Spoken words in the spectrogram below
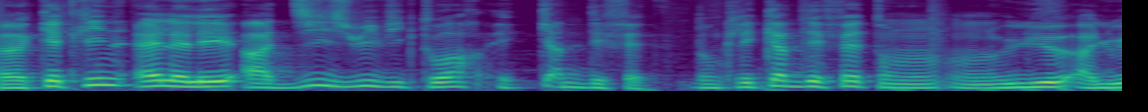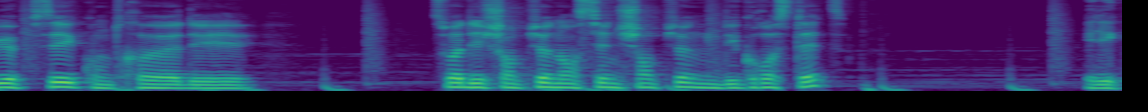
Euh, Kathleen, elle, elle est à 18 victoires et 4 défaites. Donc les 4 défaites ont, eu lieu à l'UFC contre soit des championnes, anciennes championnes ou des grosses têtes. Et,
